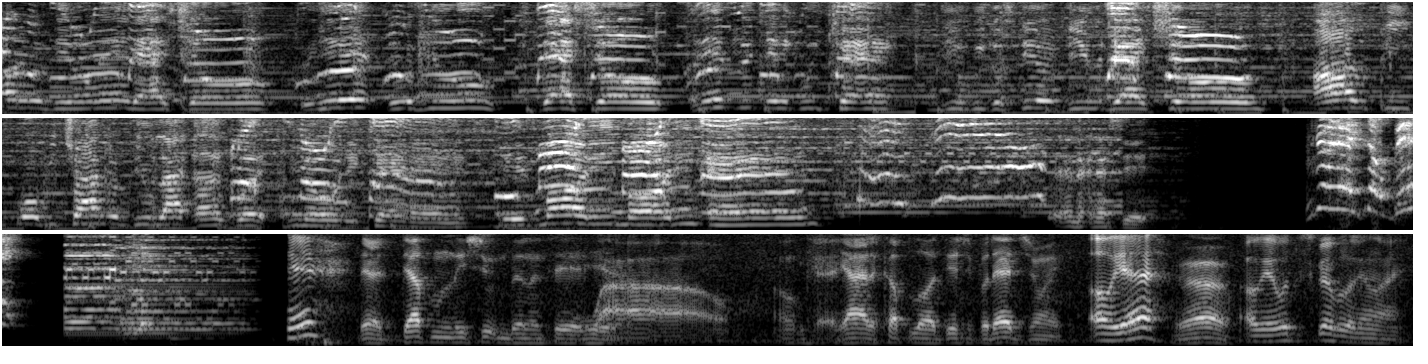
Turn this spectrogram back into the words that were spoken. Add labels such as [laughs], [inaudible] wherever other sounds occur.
that show. Review that show. If think we can't, we can still that show. All the people be trying to like us, but they can. It's Marty, Marty, and... and that's it. Yeah. They're definitely shooting Bill and Ted here. Wow. Okay. Yeah, I had a couple of auditions for that joint. Oh yeah. Yeah. Okay. What the script looking like?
